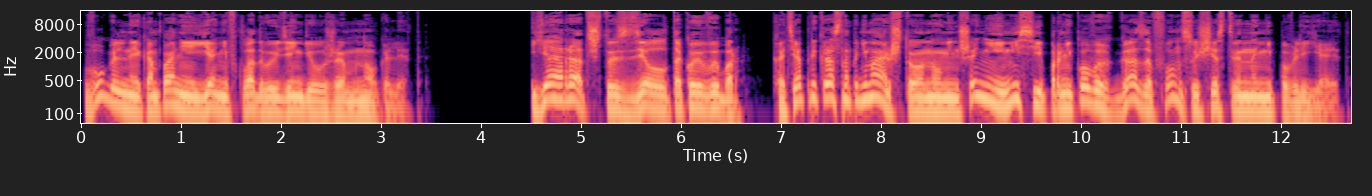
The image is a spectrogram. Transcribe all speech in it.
В угольные компании я не вкладываю деньги уже много лет. Я рад, что сделал такой выбор, хотя прекрасно понимают, что на уменьшение эмиссии парниковых газов он существенно не повлияет.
